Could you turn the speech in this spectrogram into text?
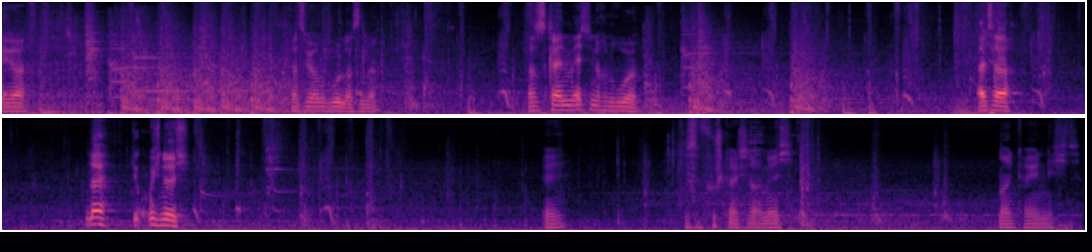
Digga. Kannst du mich auch in Ruhe lassen, ne? Lass das kleine Mädchen noch in Ruhe. Alter. Ne, juckt mich nicht. Okay. Diesen Fisch kann ich noch nicht. Nein, kann ich nicht.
